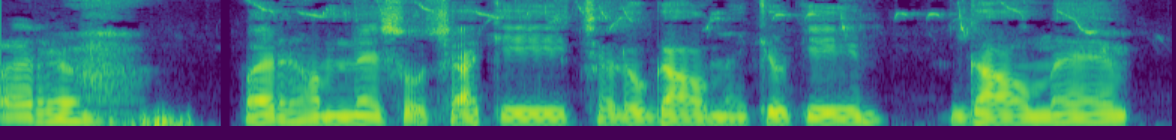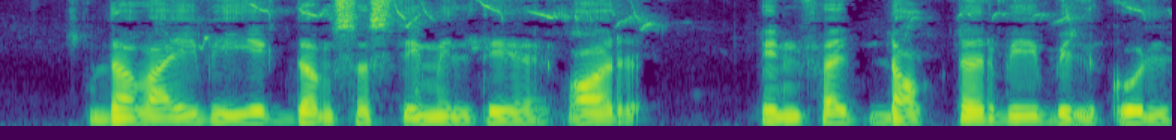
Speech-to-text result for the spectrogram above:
पर पर हमने सोचा कि चलो गाँव में, क्योंकि गाँव में दवाई भी एकदम सस्ती मिलती है और इनफैक्ट डॉक्टर भी बिल्कुल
